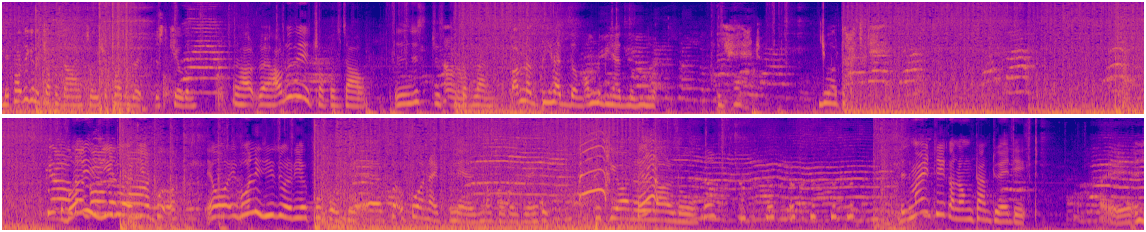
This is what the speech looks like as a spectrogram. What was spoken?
They're probably gonna chop us down, so we should probably like just kill them. How, how do they chop us down? Isn't this just piece of land? I'm gonna behead them. I'm gonna behead them. Behead. You will die today. Kill If only these were real fo- if only these were real football players, uh, Fortnite players, not football players. Cristiano Ronaldo. This might take a long time to edit. Eh.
